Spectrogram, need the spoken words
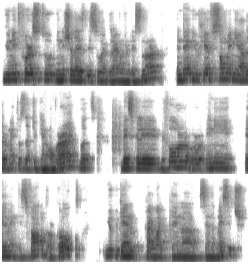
You need first to initialize this WebDriver listener, and then you have so many other methods that you can override, but basically before or any element is found or called, you can highlight then uh, send a message.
